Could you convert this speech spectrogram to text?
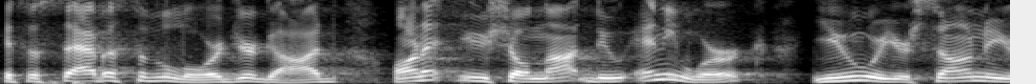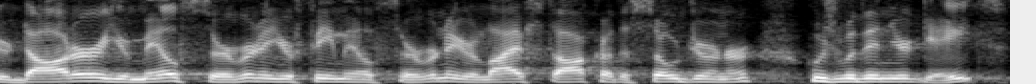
it's a Sabbath to the Lord your God. On it you shall not do any work, you or your son or your daughter or your male servant or your female servant or your livestock or the sojourner who's within your gates.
